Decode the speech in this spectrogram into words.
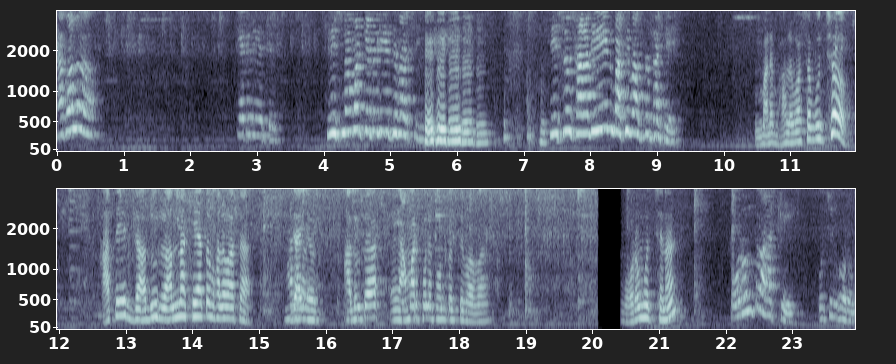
হ্যাঁ। বলো। কেটে দিয়েছে। কৃষ্ণ আমার কেটে দিয়েছে বাসি কৃষ্ণ সারাদিন বাসি বাজতে থাকে। মানে ভালোবাসা বুঝছ? হাতের জাদুর রান্না খেয়ে এত ভালোবাসা। যাই হোক আলুটা এই আমার ফোনে ফোন করছে বাবা। গরম হচ্ছে না? গরম তো আছে প্রচুর গরম।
